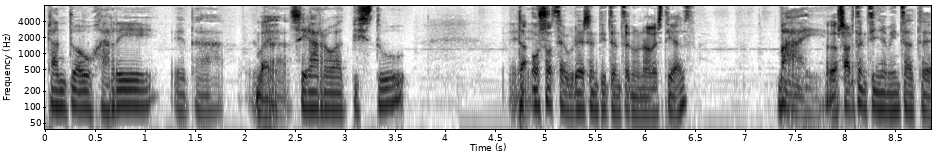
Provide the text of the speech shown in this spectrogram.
kantu hau jarri eta, eta Bai. zigarro bat piztu. Eta oso zeure sentitzen zenuna bestia ez? Bai, Edo sartzen zine mintzat e,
